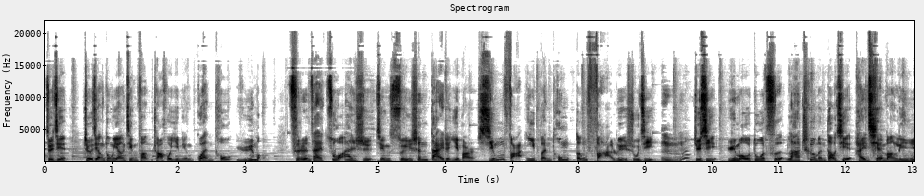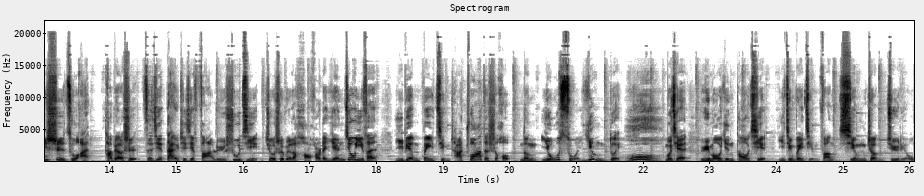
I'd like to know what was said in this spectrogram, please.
最近，浙江东阳警方抓获一名惯偷于某，此人在作案时竟随身带着一本《刑法一本通》等法律书籍。嗯，据悉，于某多次拉车门盗窃，还前往邻市作案。他表示，自己带这些法律书籍，就是为了好好的研究一番，以便被警察抓的时候能有所应对。哦，目前于某因盗窃已经被警方行政拘留。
